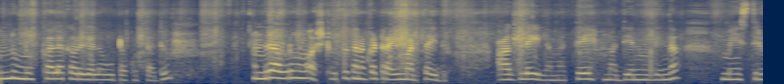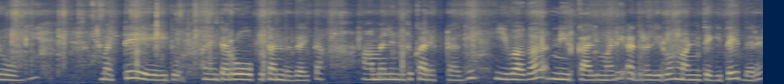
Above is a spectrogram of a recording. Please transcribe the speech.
ಒಂದು ಮುಕ್ಕಾಲಕ್ಕೆ ಅವರಿಗೆಲ್ಲ ಊಟ ಕೊಟ್ಟದ್ದು. ಅಂದರೆ ಅವರು ಅಷ್ಟೊತ್ತು ತನಕ ಟ್ರೈ ಮಾಡ್ತಾಯಿದ್ರು ಆಗಲೇ ಇಲ್ಲ. ಮತ್ತು ಮಧ್ಯಾಹ್ನದಿಂದ ಮೇಸ್ತ್ರಿ ಹೋಗಿ ಮತ್ತು ಇದು ಅದರಿಂದ ರೋಪು ತಂದದಾಯ್ತಾ ಆಮೇಲಿಂದ ಅದು ಕರೆಕ್ಟಾಗಿ ಇವಾಗ ನೀರು ಖಾಲಿ ಮಾಡಿ ಅದರಲ್ಲಿರೋ ಮಣ್ಣು ತೆಗಿತಾ ಇದ್ದಾರೆ.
